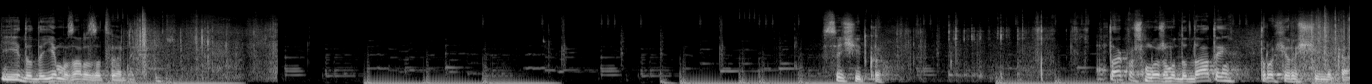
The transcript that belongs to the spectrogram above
І додаємо зараз затвердник. Все чітко. Також можемо додати трохи розчинника.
